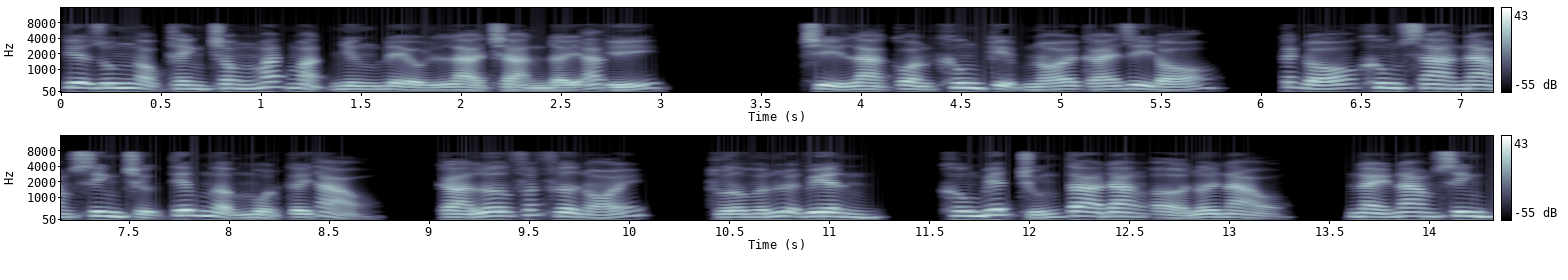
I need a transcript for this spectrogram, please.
kia Dung Ngọc Thanh trong mắt mặt nhưng đều là tràn đầy ác ý. Chỉ là còn không kịp nói cái gì đó, cách đó không xa nam sinh trực tiếp ngậm một cây thảo, cả lơ phất phơ nói, hứa vấn luyện viên, không biết chúng ta đang ở nơi nào, này nam sinh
